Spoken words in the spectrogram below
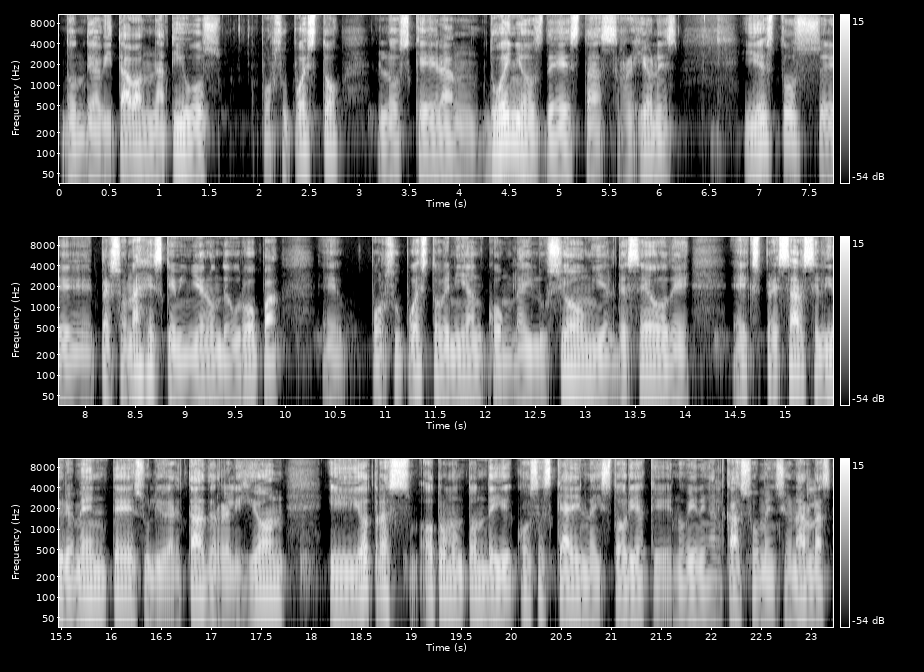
donde habitaban nativos, por supuesto los que eran dueños de estas regiones. Y estos eh, personajes que vinieron de Europa, eh, por supuesto, venían con la ilusión y el deseo de expresarse libremente, su libertad de religión y otras, otro montón de cosas que hay en la historia que no vienen al caso mencionarlas,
